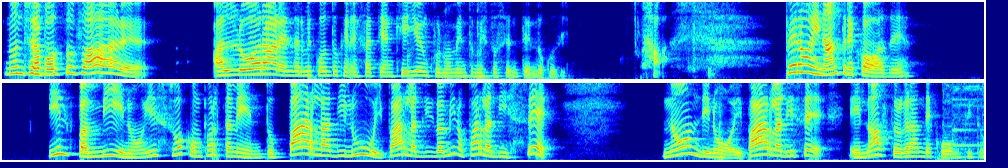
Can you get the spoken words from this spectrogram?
Non ce la posso fare! Allora rendermi conto che in effetti anche io in quel momento mi sto sentendo così. Ah. Però in altre cose, il bambino, il suo comportamento parla di lui, parla di bambino, parla di sé, non di noi, parla di sé e il nostro grande compito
